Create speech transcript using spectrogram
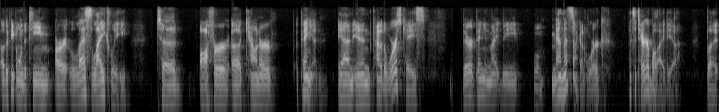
other people on the team are less likely to offer a counter opinion, and in kind of the worst case, their opinion might be, well, man, that's not going to work. That's a terrible idea. But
